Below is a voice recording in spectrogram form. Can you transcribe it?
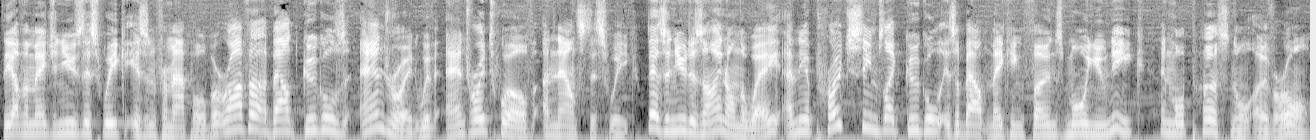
The other major news this week isn't from Apple, but rather about Google's Android, with Android 12 announced this week. There's a new design on the way, and the approach seems like Google is about making phones more unique and more personal overall.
